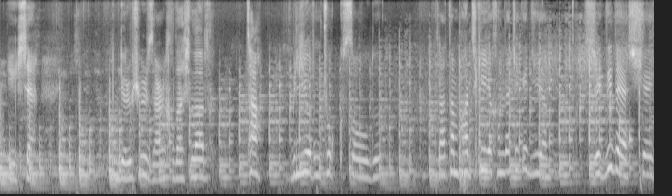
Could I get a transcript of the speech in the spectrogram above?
Neyse. Görüşürüz arkadaşlar. Ta biliyorum çok kısa oldu. Zaten part 2'yi yakında çekeceğim. Sürekli de şey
